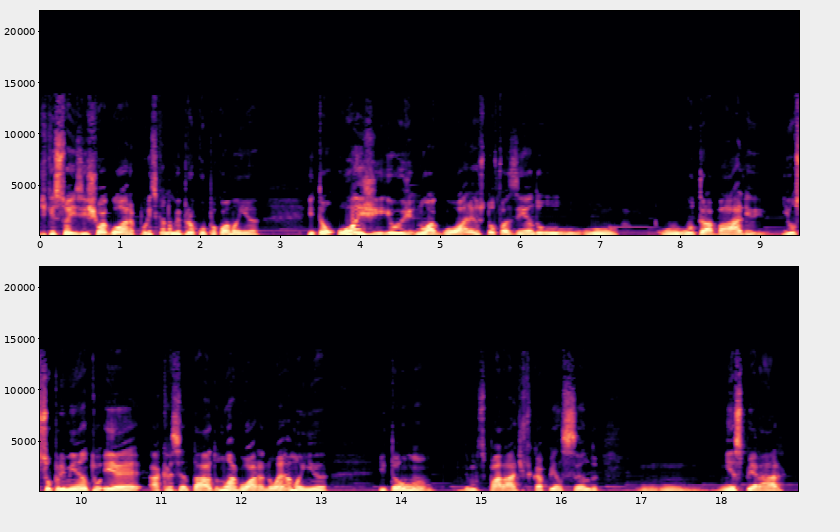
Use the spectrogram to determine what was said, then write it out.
de que só existe o agora. Por isso que eu não me preocupo com o amanhã. Então hoje, eu, no agora, eu estou fazendo o, o, o, o trabalho e o suprimento é acrescentado no agora, não é amanhã. Então, devemos parar de ficar pensando em, em, em esperar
